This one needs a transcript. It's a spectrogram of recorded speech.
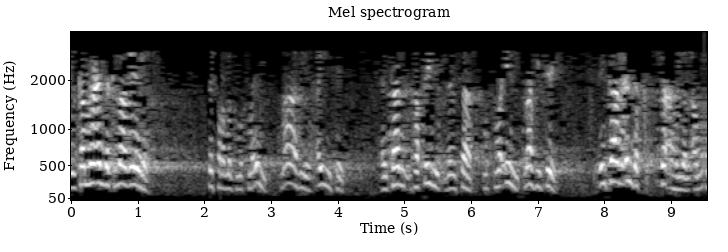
إن كان ما عندك ما غيره تشرب انت مطمئن ما في أي شيء. إن كان فقير الإنسان مطمئن ما في شيء. إن كان عندك سعه من الأمر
